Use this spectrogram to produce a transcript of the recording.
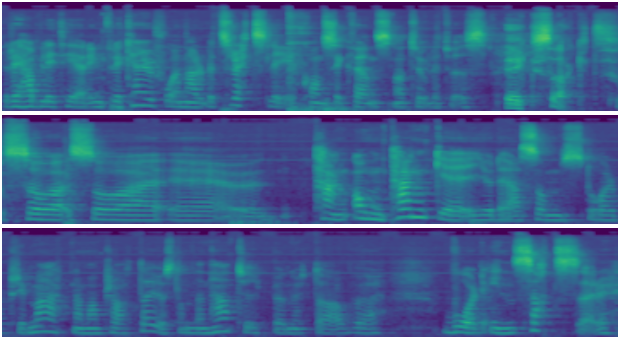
rehabilitering. För det kan ju få en arbetsrättslig konsekvens naturligtvis. Exakt. Så, så eh, omtanke är ju det som står primärt när man pratar just om den här typen av eh, vårdinsatser.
